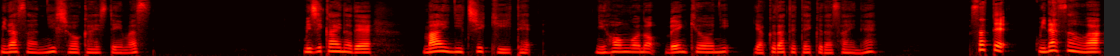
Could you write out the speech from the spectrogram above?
皆さんに紹介しています。短いので毎日聞いて日本語の勉強に役立ててくださいね。さて、皆さんは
